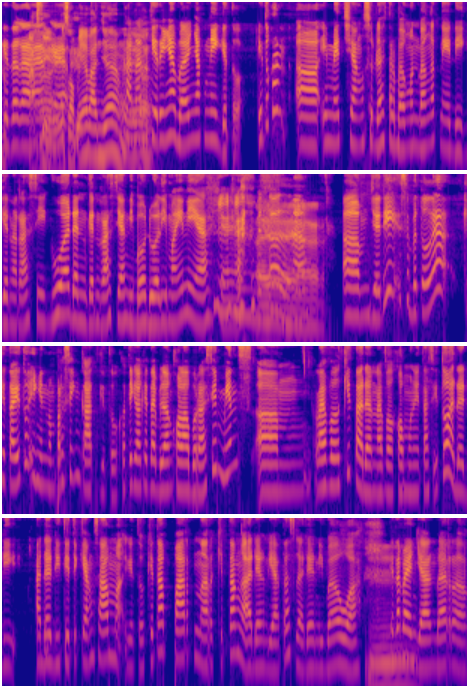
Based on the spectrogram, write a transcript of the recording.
gitu kan Pasti SOP-nya panjang. kanan Iya. kirinya banyak nih gitu itu kan uh, image yang sudah terbangun banget nih di generasi gua dan generasi yang di bawah 25 ini ya kayak betul Iya. Nah, Em, jadi sebetulnya kita itu ingin mempersingkat gitu. Ketika kita bilang kolaborasi means em, level kita dan level komunitas itu ada di ada di titik yang sama gitu. Kita partner, kita nggak ada yang di atas, nggak ada yang di bawah. Hmm. Kita pengen jalan bareng.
